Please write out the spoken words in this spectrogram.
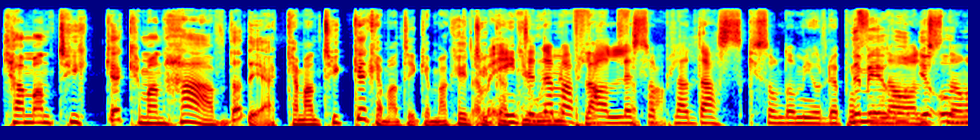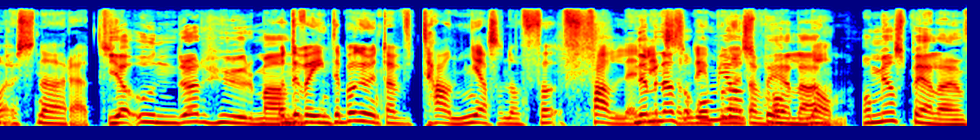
kan man tycka, kan man hävda det? Kan man tycka, kan man tycka? Man kan ju Ja, tycka men att inte när är man platt, faller för så pladask som de gjorde på finalsnöret. Jag undrar hur man... Och det var inte på grund av Tanja som de faller. Nej, men liksom. alltså, det är om, på jag grund av spelar, honom. om jag spelar en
